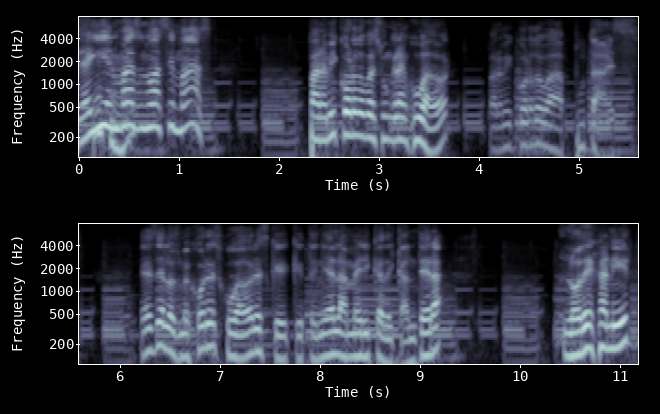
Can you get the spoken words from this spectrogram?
De ahí en más no hace más. Para mí Córdoba es un gran jugador. Para mí Córdoba, puta, es, es de los mejores jugadores que, tenía el América de cantera. Lo dejan ir.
